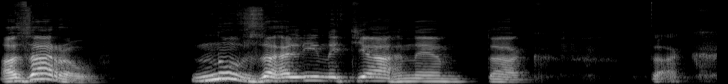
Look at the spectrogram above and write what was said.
Азаров, ну, взагалі не тягне так, так.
